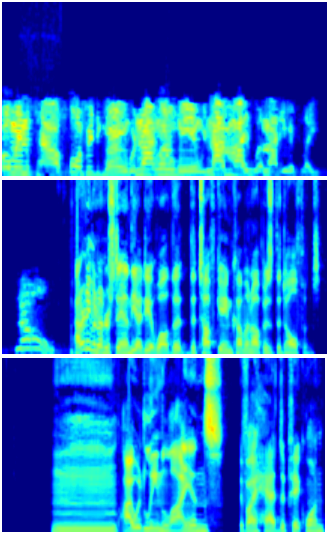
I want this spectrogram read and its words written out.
Go in the towel, forfeit the game. We're not going to win. We not might well not even play. No. I don't even understand the idea. Well, the, the tough game coming up is the Dolphins. Mm, I would lean Lions if I had to pick one.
